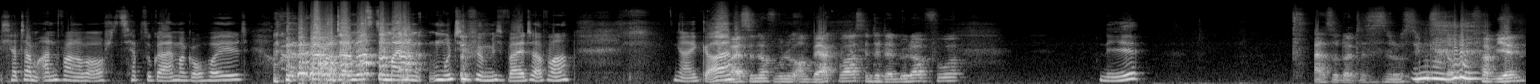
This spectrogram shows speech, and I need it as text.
Ich hatte am Anfang aber auch, ich habe sogar einmal geheult. und dann musste meine Mutti für mich weiterfahren. Ja, egal. Weißt du noch, wo du am Berg warst, hinter der Müllabfuhr? Nee. Also Leute, das ist eine lustige Story. Fabienne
